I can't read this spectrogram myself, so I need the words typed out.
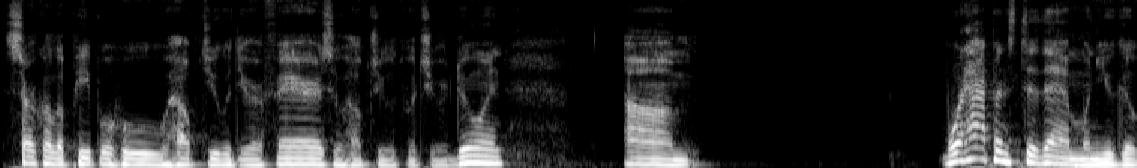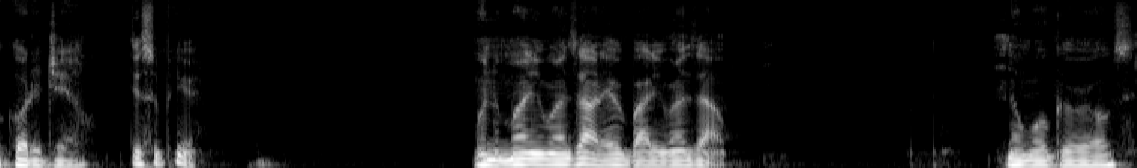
circle of people who helped you with your affairs, who helped you with what you were doing. Um, What happens to them when you go, go to jail? disappear. When the money runs out, everybody runs out. No more girls.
